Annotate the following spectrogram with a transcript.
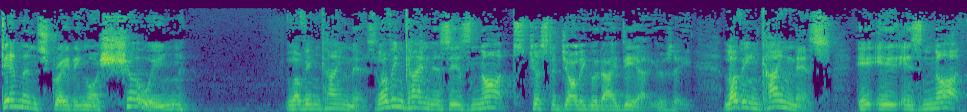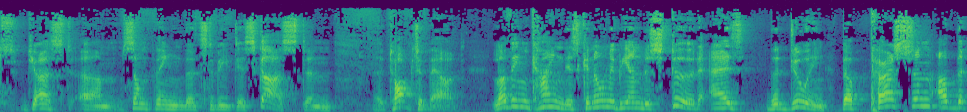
demonstrating or showing loving kindness. Loving kindness is not just a jolly good idea, you see. Loving kindness is not just um, something that's to be discussed and uh, talked about. Loving kindness can only be understood as the doing. The person of the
